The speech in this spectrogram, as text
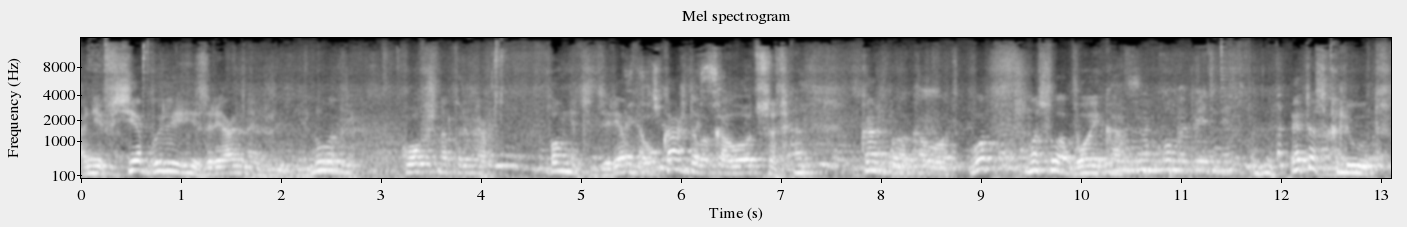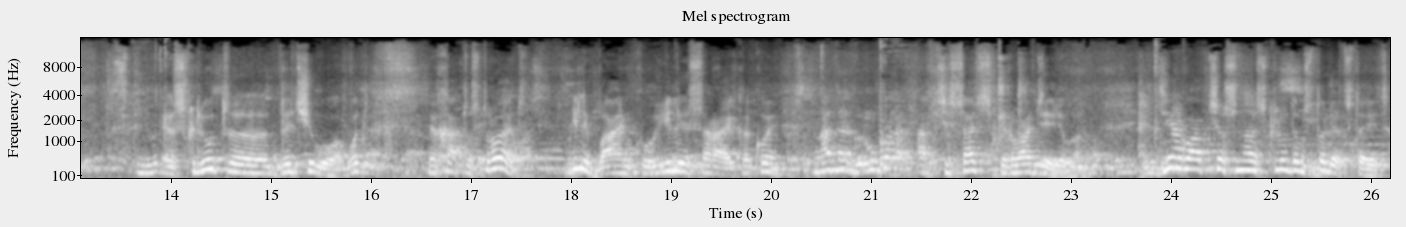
они все были из реальной жизни. Ну вот ковш, например. Помните, деревня, у каждого колодца, у каждого колодца. Вот маслобойка. Знакомый предмет. Это склют. Склют э, для чего? Вот хату строят, или баньку, или сарай какой. Надо грубо обтесать сперва дерево. Дерево, обтесанное склюдом, сто лет стоит.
